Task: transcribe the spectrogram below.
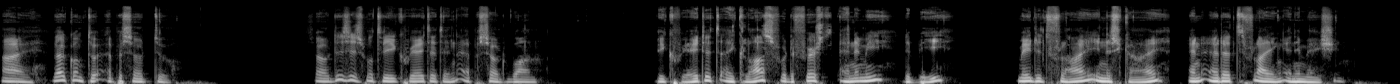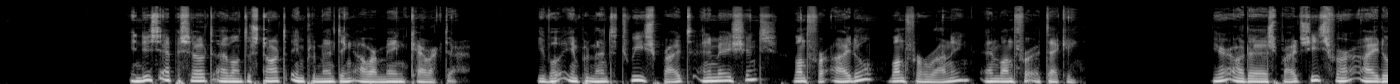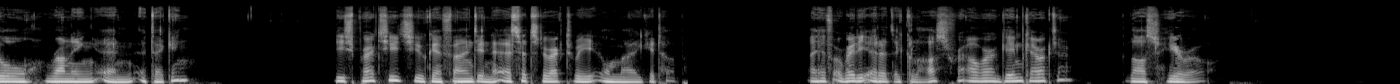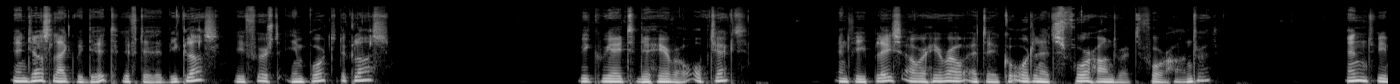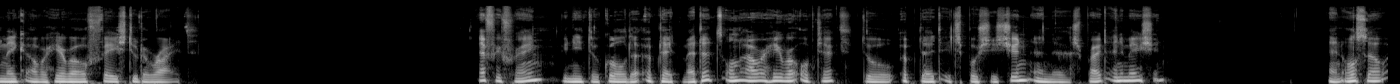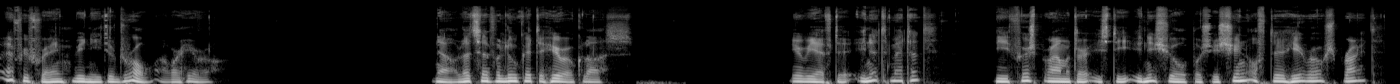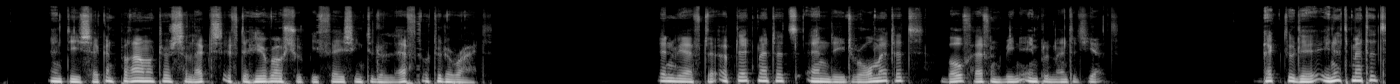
Hi, welcome to episode 2. So this is what we created in episode 1. We created a class for the first enemy, the bee, made it fly in the sky and added flying animation. In this episode I want to start implementing our main character. We will implement three sprite animations, one for idle, one for running and one for attacking. Here are the sprite sheets for idle, running and attacking. These sprite sheets you can find in the assets directory on my GitHub. I have already added a class for our game character, class hero. And just like we did with the Bee class, we first import the class. We create the hero object and we place our hero at the coordinates 400, 400. And we make our hero face to the right. Every frame we need to call the update method on our hero object to update its position and the sprite animation. And also every frame we need to draw our hero. Now let's have a look at the hero class. Here we have the init method. The first parameter is the initial position of the hero sprite. And the second parameter selects if the hero should be facing to the left or to the right. Then we have the update method and the draw method. Both haven't been implemented yet. Back to the init method.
